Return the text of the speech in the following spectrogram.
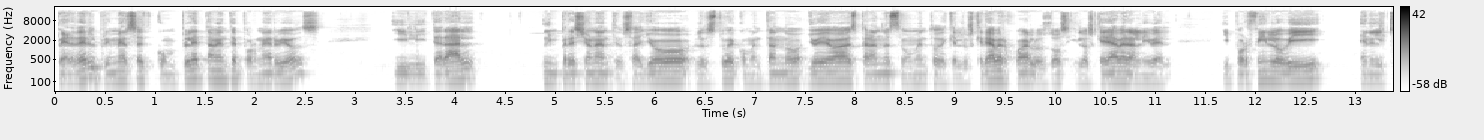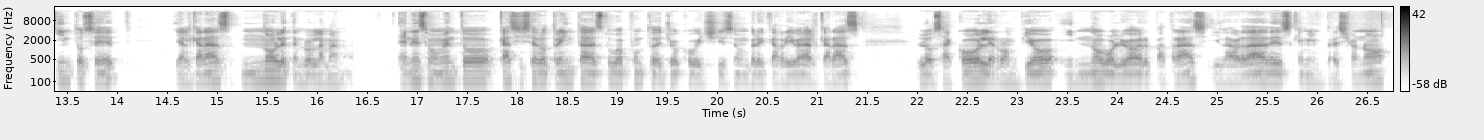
perder el primer set completamente por nervios y literal impresionante. O sea, yo lo estuve comentando, yo llevaba esperando este momento de que los quería ver jugar los dos y los quería ver al nivel. Y por fin lo vi en el quinto set y Alcaraz no le tembló la mano en ese momento casi 0.30 estuvo a punto de Djokovic, hizo un break arriba, Alcaraz lo sacó, le rompió y no volvió a ver para atrás y la verdad es que me impresionó,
